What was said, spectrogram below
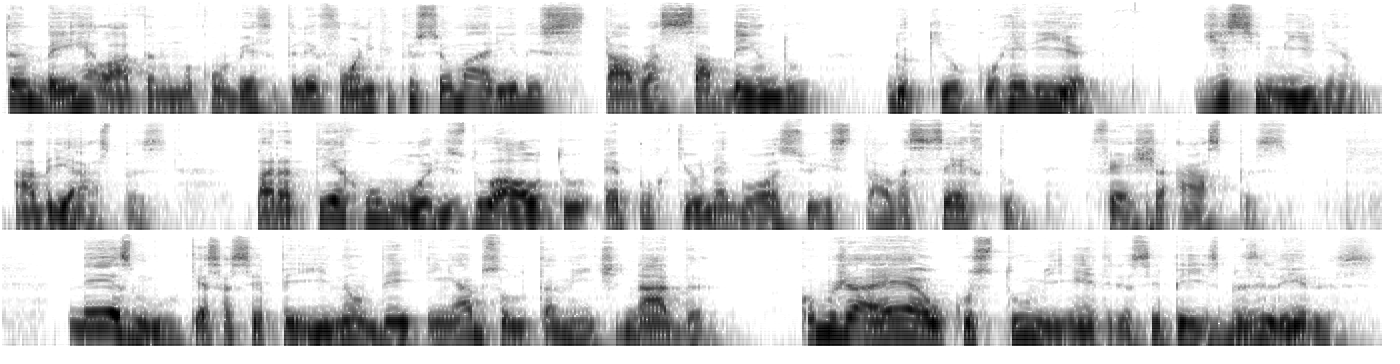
também relata numa conversa telefônica que o seu marido estava sabendo do que ocorreria. Disse Miriam, abre aspas, para ter rumores do alto é porque o negócio estava certo, fecha aspas. Mesmo que essa CPI não dê em absolutamente nada, como já é o costume entre as CPIs brasileiras,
